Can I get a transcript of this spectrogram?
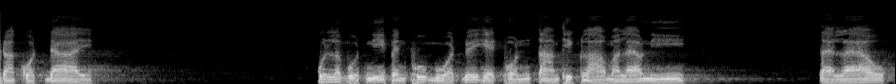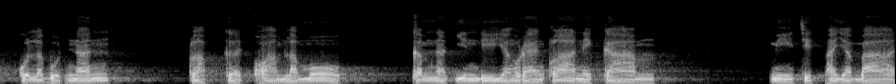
ปรากฏได้กุลบุตรนี้เป็นผู้บวชดด้วยเหตุผลตามที่กล่าวมาแล้วนี้ แต่แล้วกุลบุตรนั้นกลับเกิดความละโมบกำหนัดยินดีอย่างแรงกล้าในกาม มีจิตพยาบาท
